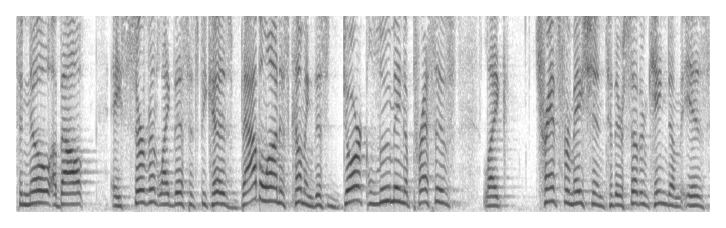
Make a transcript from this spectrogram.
to know about a servant like this? It's because Babylon is coming, this dark, looming, oppressive, like transformation to their southern kingdom is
